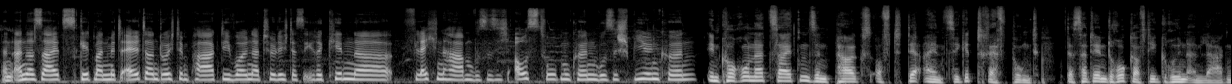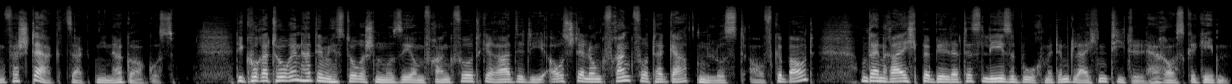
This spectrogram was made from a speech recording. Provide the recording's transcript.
Dann andererseits geht man mit Eltern durch den Park, die wollen natürlich, dass ihre Kinder Flächen haben, wo sie sich austoben können, wo sie spielen können. In Corona-Zeiten sind Parks oft der einzige Treffpunkt. Das hat den Druck auf die Grünanlagen verstärkt, sagt Nina Gorgus. Die Kuratorin hat im Historischen Museum Frankfurt gerade die Ausstellung Frankfurter Gartenlust aufgebaut und ein reich bebildertes Lesebuch mit dem gleichen Titel herausgegeben.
